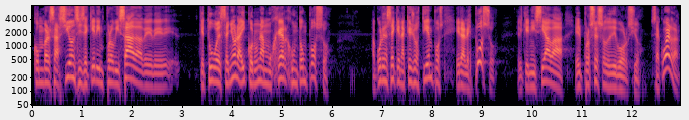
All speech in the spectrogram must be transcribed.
conversación, si se quiere, improvisada de, que tuvo el Señor ahí con una mujer junto a un pozo. Acuérdense que en aquellos tiempos era el esposo el que iniciaba el proceso de divorcio. ¿Se acuerdan?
